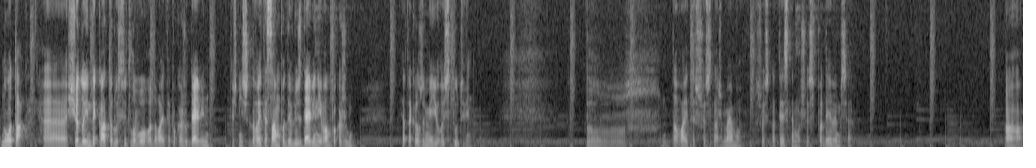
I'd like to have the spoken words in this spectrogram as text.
Ну отак. Е, щодо індикатору світлового, давайте покажу, де він. Точніше, давайте сам подивлюсь, де він, і вам покажу. Я так розумію, ось тут він. Давайте щось нажмемо, щось натиснемо, щось подивимося. Ага.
